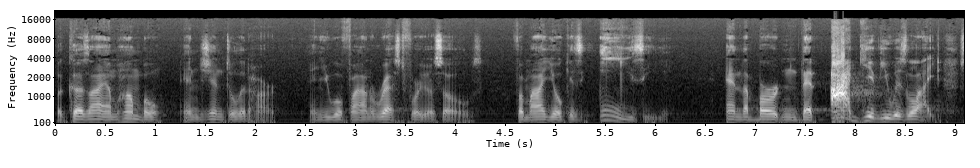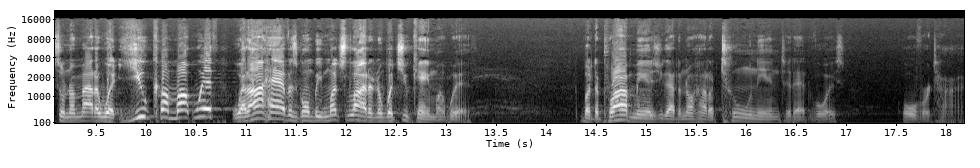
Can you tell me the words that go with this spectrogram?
because I am humble and gentle at heart, and you will find rest for your souls. For my yoke is easy, and the burden that I give you is light. So no matter what you come up with, what I have is going to be much lighter than what you came up with. But the problem is you got to know how to tune into that voice over time.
